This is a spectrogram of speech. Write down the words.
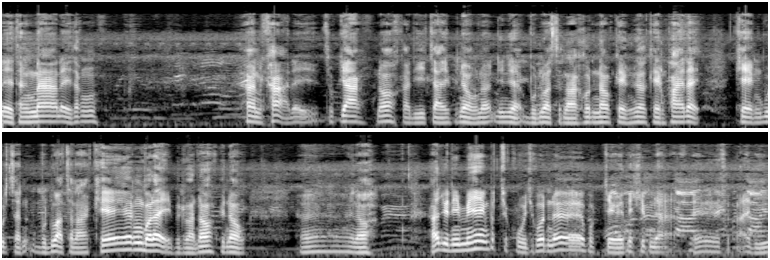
ได้ทั้งหน้าได้ทั้งห้านค้าได้ทุกอย่างเนาะก็ดีใจพี่น้องเนาะนี่เนี่ยบุญวาสนาคนเนาแข่งเรือแข่งพายได้แข่งบุญบุญวาสนาแข่งบ่ได้เป็นว่าเนาะพี่น้องเออเนาะหาอยู่นี่ไม่แห้งปัจจุกูทุกคนเด้อผมเจอในคลิปหน้าเด้อสบายดี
